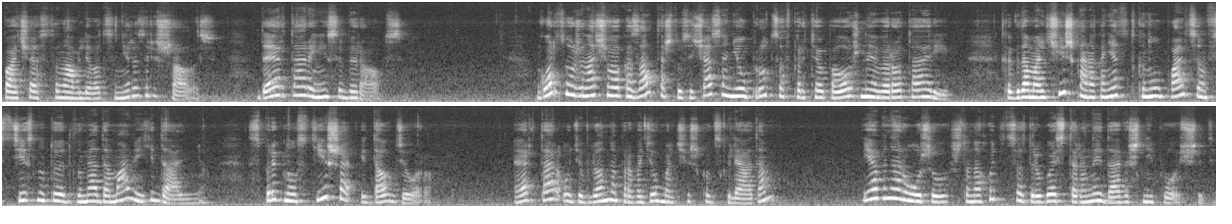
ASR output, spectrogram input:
паче останавливаться не разрешалось, да и Артар и не собирался. Горцу уже начало казаться, что сейчас они упрутся в противоположные ворота Ари, когда мальчишка наконец ткнул пальцем в стиснутую двумя домами едальню, спрыгнул с тиша и дал дёру. Эртар удивленно проводил мальчишку взглядом и обнаружил, что находится с другой стороны давешней площади.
